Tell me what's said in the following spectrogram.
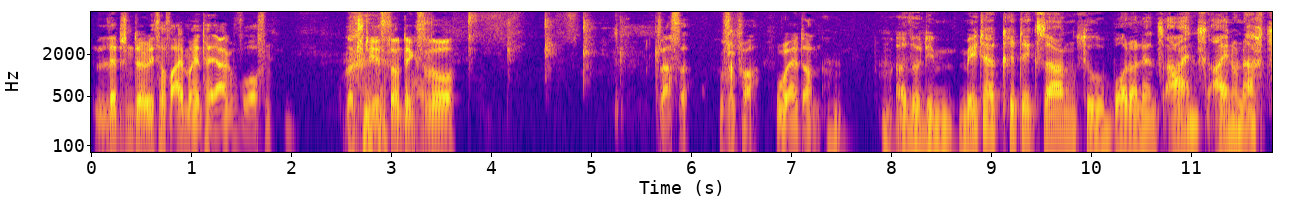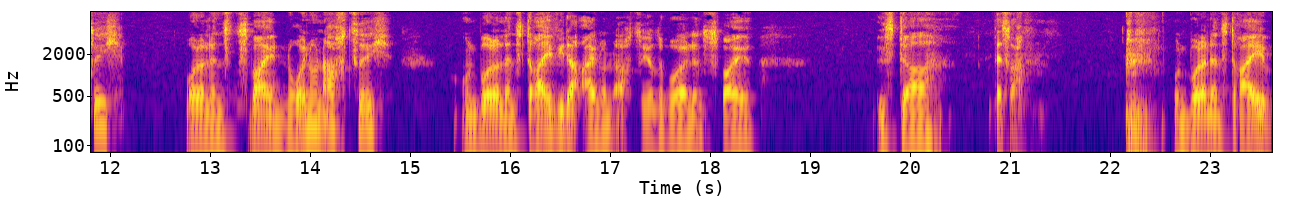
Legendaries auf einmal hinterhergeworfen. Und dann stehst du und denkst so, klasse, super, well done. Also die Metacritic sagen zu Borderlands 1 81, Borderlands 2 89 und Borderlands 3 wieder 81. Also Borderlands 2 ist da besser. Und Borderlands 3,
